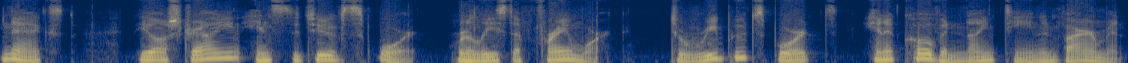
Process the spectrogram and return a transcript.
Next, the Australian Institute of Sport released a framework to reboot sports in a COVID 19 environment.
